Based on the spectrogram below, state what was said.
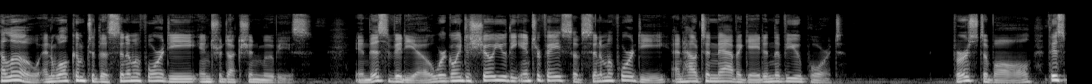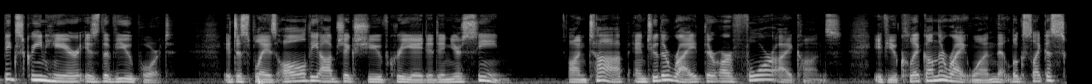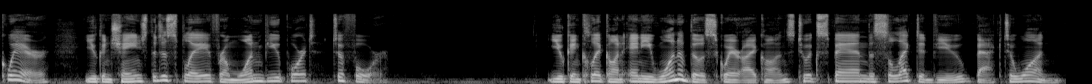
Hello and welcome to the Cinema 4D Introduction Movies. In this video, we're going to show you the interface of Cinema 4D and how to navigate in the viewport. First of all, this big screen here is the viewport. It displays all the objects you've created in your scene. On top and to the right, there are four icons. If you click on the right one that looks like a square, you can change the display from one viewport to four. You can click on any one of those square icons to expand the selected view back to 1.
